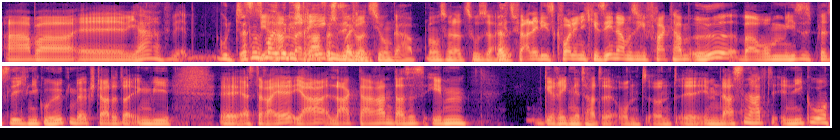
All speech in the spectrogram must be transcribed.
Aber äh, ja, gut. Lass uns wir mal haben über die Strafe Regensituation gehabt, muss man dazu sagen. Jetzt für alle, die das Quali nicht gesehen haben und sich gefragt haben, äh, warum hieß es plötzlich, Nico Hülkenberg startet da irgendwie äh, erste Reihe? Ja, lag daran, dass es eben geregnet hatte. Und, und äh, im Nassen hat Nico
